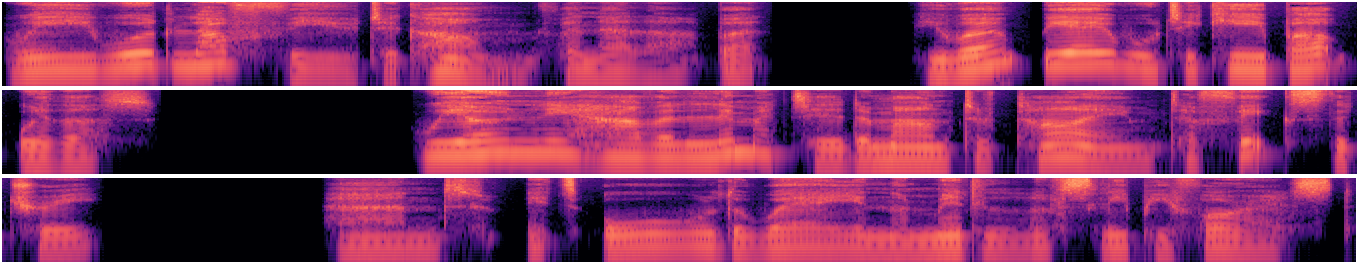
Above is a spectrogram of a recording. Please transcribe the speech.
we would love for you to come, Fenella, but you won't be able to keep up with us. We only have a limited amount of time to fix the tree, and it's all the way in the middle of Sleepy Forest.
